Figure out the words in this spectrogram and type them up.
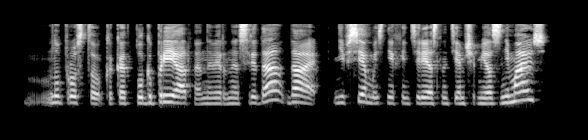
ну, просто какая-то благоприятная, наверное, среда. Да, не всем из них интересно тем, чем я занимаюсь.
